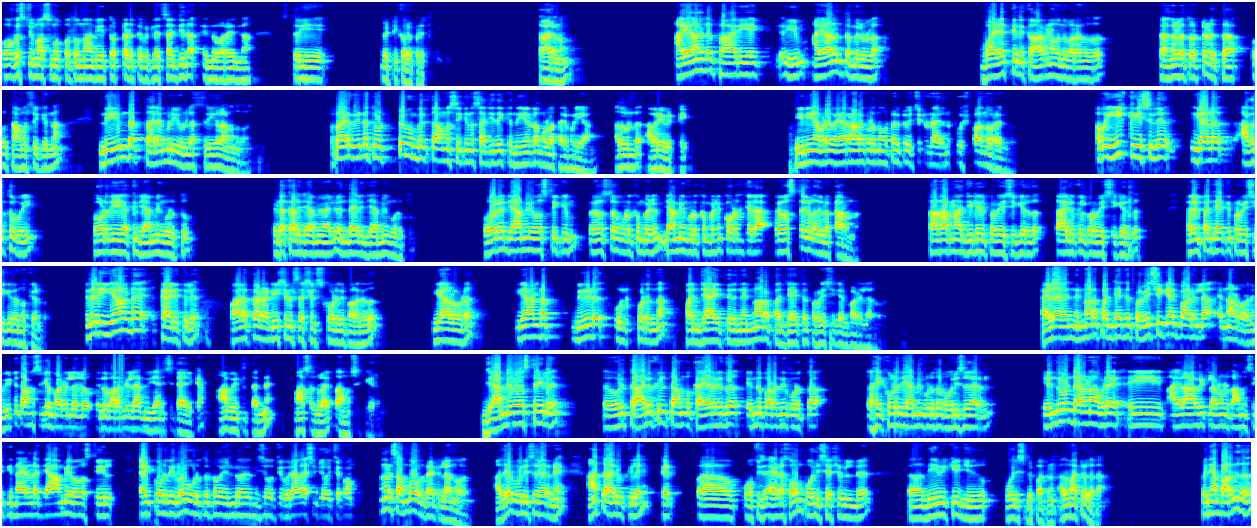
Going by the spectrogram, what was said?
ഓഗസ്റ്റ് മാസം മുപ്പത്തൊന്നാം തീയതി തൊട്ടടുത്ത വീട്ടിലെ സജിത എന്ന് പറയുന്ന സ്ത്രീയെ വെട്ടിക്കൊലപ്പെടുത്തി. കാരണം അയാളുടെ ഭാര്യയെയും അയാളും തമ്മിലുള്ള വഴക്കിന് കാരണമെന്ന് പറയുന്നത് തങ്ങളുടെ തൊട്ടടുത്ത താമസിക്കുന്ന നീണ്ട തലമുടിയുള്ള സ്ത്രീകളാണെന്ന് പറഞ്ഞു. അപ്പോൾ അയാൾ വീണ്ടും തൊട്ട് മുമ്പിൽ താമസിക്കുന്ന സജിതയ്ക്ക് നീളമുള്ള തലമുടിയാണ്. അതുകൊണ്ട് അവരെ വെട്ടി. ഇനി അവിടെ വേറെ ആളെ കൂടെ നോട്ടമിട്ട് വെച്ചിട്ടുണ്ടായിരുന്നു പുഷ്പ എന്ന് പറയുന്നത്. അപ്പോൾ ഈ കേസിൽ ഇയാൾ അകത്തുപോയി കോടതി ഇയാൾക്ക് ജാമ്യം കൊടുത്തു. ഇടക്കാല ജാമ്യമായാലും എന്തായാലും ജാമ്യം കൊടുത്തു. ഓരോ ജാമ്യ വ്യവസ്ഥയ്ക്കും വ്യവസ്ഥ കൊടുക്കുമ്പോഴും ജാമ്യം കൊടുക്കുമ്പോഴും കോടതി ചില വ്യവസ്ഥകൾ അതിൽ വെക്കാറുണ്ട്. സാധാരണ ജില്ലയിൽ പ്രവേശിക്കരുത് താലൂക്കിൽ പ്രവേശിക്കരുത് അല്ലെങ്കിൽ പഞ്ചായത്തിൽ പ്രവേശിക്കരുത് എന്നൊക്കെയുണ്ട്. എന്നാൽ ഇയാളുടെ കാര്യത്തിൽ പാലക്കാട് അഡീഷണൽ സെഷൻസ് കോടതി പറഞ്ഞത് ഇയാളോട് ഇയാളുടെ വീട് ഉൾപ്പെടുന്ന പഞ്ചായത്തിൽ നെന്മാറ പഞ്ചായത്തിൽ പ്രവേശിക്കാൻ പാടില്ല എന്ന് പറഞ്ഞു. അയാൾ നെന്മാറ പഞ്ചായത്തിൽ പ്രവേശിക്കാൻ പാടില്ല എന്നാണ് പറഞ്ഞത്. വീട്ടിൽ താമസിക്കാൻ പാടില്ലല്ലോ എന്ന് പറഞ്ഞില്ല എന്ന് വിചാരിച്ചിട്ടായിരിക്കാം ആ വീട്ടിൽ തന്നെ മാസങ്ങളായി താമസിക്കുകയായിരുന്നു. ജാമ്യവ്യവസ്ഥയിൽ ഒരു താലൂക്കിൽ താമ കയറരുത് എന്ന് പറഞ്ഞു കൊടുത്ത ഹൈക്കോടതി ജാമ്യം കൊടുത്ത പോലീസുകാരൻ എന്തുകൊണ്ടാണ് അവിടെ ഈ അയാൾ ആ വീട്ടിലാണോ താമസിക്കുന്നത്? അയാളുടെ ജാമ്യ വ്യവസ്ഥയിൽ ഹൈക്കോടതി ഇളവ് കൊടുത്തിട്ടോ ഉണ്ടോ എന്ന് ചോദിച്ചു ഗുരാകാശം ചോദിച്ചപ്പം അങ്ങനെ സംഭവം ഉണ്ടായിട്ടില്ല എന്ന് പറഞ്ഞു. അതേ പോലീസുകാരനെ ആ താലൂക്കിലെ ഹെഡ് ഓഫീസ് അയാളുടെ ഹോം പോലീസ് സ്റ്റേഷനിൽ നിയമിക്കുകയും ചെയ്തു പോലീസ് ഡിപ്പാർട്ട്മെന്റ്. അത് മറ്റൊരു കഥ. ഇപ്പം ഞാൻ പറഞ്ഞത്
